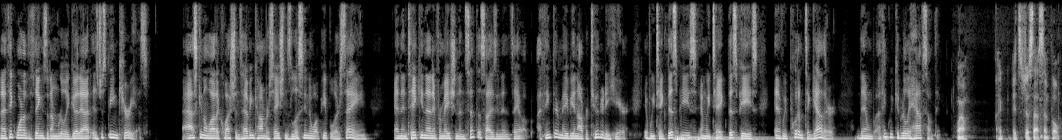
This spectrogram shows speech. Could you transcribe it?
And I think one of the things that I'm really good at is just being curious, asking a lot of questions, having conversations, listening to what people are saying, and then taking that information and synthesizing it and say, oh, I think there may be an opportunity here. If we take this piece and we take this piece, and if we put them together, then I think we could really have something. Wow. I, it's just that simple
